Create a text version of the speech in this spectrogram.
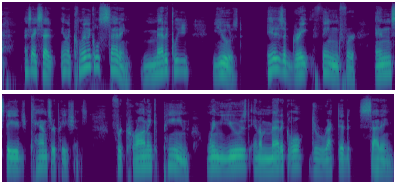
eh, as I said, in a clinical setting, medically used, is a great thing for end stage cancer patients for chronic pain when used in a medical directed setting.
